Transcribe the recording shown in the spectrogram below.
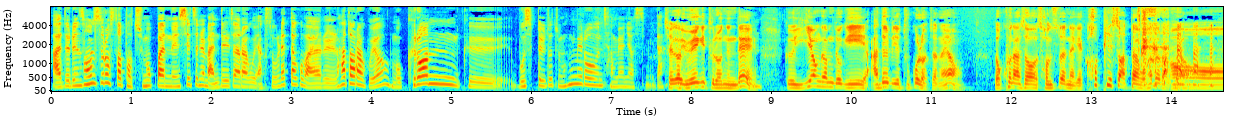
아들은 선수로서 더 주목받는 시즌을 만들자라고 약속을 했다고 말을 하더라고요. 뭐 그런 그 모습들도 좀 흥미로 흥미로운 장면이었습니다. 제가 요 얘기 들었는데 음. 그 이기영 감독이 아들이 두 골 넣었잖아요. 넣고 나서 선수단에게 커피 쐈다고 하더라고요. 어.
